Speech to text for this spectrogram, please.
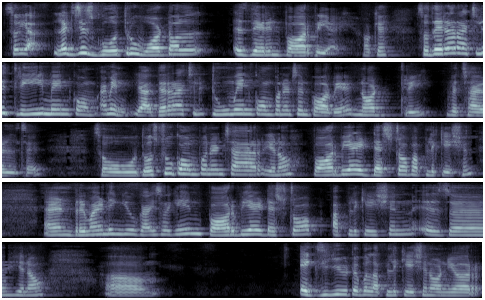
so yeah let's just go through what all is there in power bi okay? So there are actually three main com i mean yeah there are actually two main components in power bi not three which i will say so those two components are you know power bi desktop application. And reminding you guys again power bi desktop application is you know um, executable application on your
